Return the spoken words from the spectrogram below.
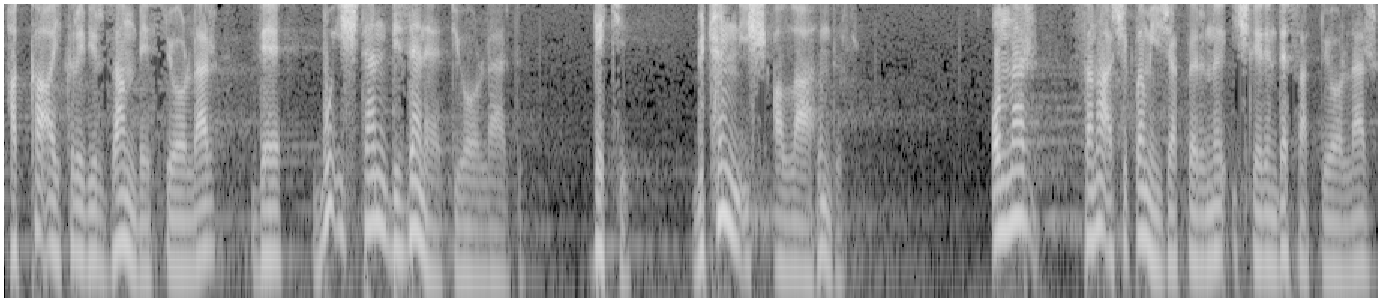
hakka aykırı bir zan besliyorlar ve bu işten bize ne diyorlardı. De ki bütün iş Allah'ındır. Onlar sana açıklamayacaklarını içlerinde saklıyorlar.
